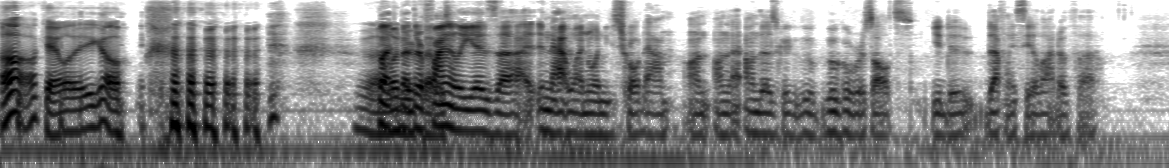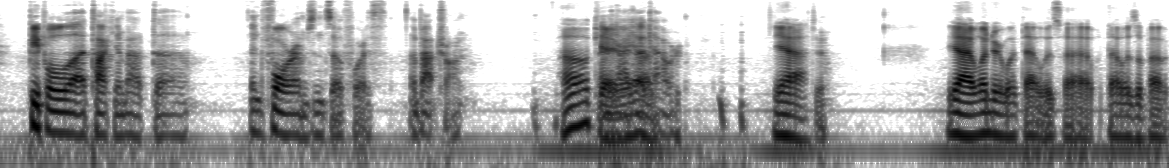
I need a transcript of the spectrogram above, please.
Oh, okay. Well, there you go. But but there that was- finally is uh in that one when you scroll down on on that on those Google, results you do definitely see a lot of uh people uh talking about uh in forums and so forth about tron Oh, and okay. the IO on. tower Yeah. Yeah, I wonder what that was. Uh, what that was about.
